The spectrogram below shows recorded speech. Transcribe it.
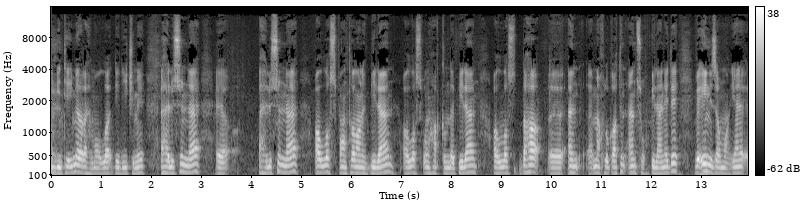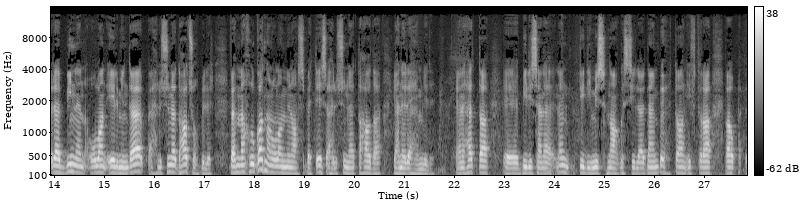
İbn Teymiyyə rəhməllah dediyi kimi, əhlüsünnə, e, əhlüsünnə Allah subhantalanı bilən, Allah subhanın haqqında bilən, Allah daha ə, e, ən məxluqatın ən çox bilənidir və eyni zaman, yəni Rəbbi ilə olan elmində əhlüsünnə daha çox bilir və məxluqatla olan münasibətdə isə əhlüsünnə daha da, yəni rəhimlidir. Yəni, hətta e, biri sənə nə, dediyimiz naqisliklərdən, böhtan, iftira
